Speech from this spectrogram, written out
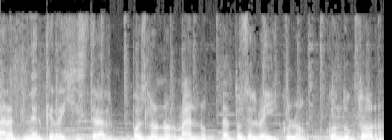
van a tener que registrar pues lo normal, ¿no? Datos del vehículo, conductor.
